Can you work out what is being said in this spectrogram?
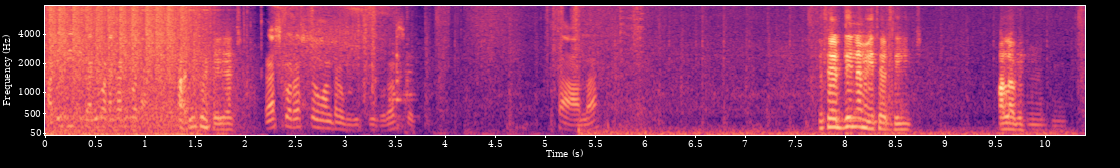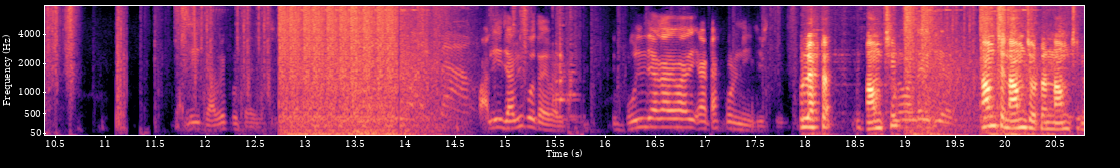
ফাটি দিয়েছি গাড়ি পাটা গাড়ি পাটা শাড়ি ফেটে গেছে রাশ কর রাশ কর মালটার উপরে তুই রাশ কর সালা মেথের দিন না মেথের দিন পালাবে হুম হুম পালিয়ে যাবে কোথায় পালিয়ে যাবি কোথায় ভাই? ভুল জায়গায় ভাই অ্যাটাক করে নিয়েছিস তুই। ফুল একটা নামছে। নামছে নামছে ওটার নাম ছিল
